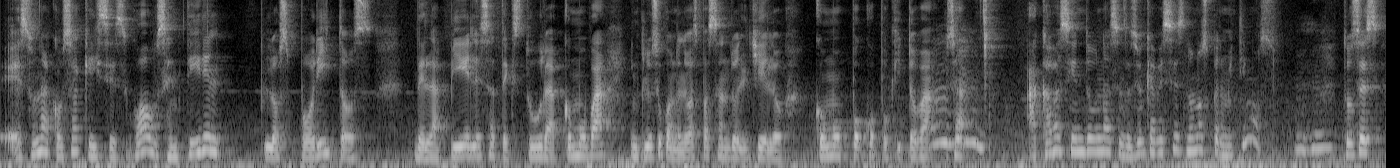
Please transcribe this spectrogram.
Es una cosa que dices, wow, sentir los poritos de la piel, esa textura, cómo va, incluso cuando le vas pasando el hielo, cómo poco a poquito va. O sea, acaba siendo una sensación que a veces no nos permitimos. Entonces,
